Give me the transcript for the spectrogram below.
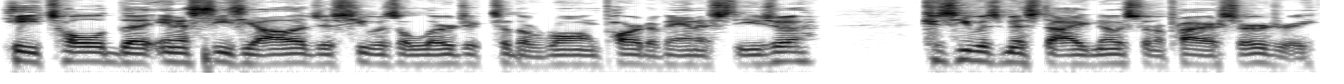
He told the anesthesiologist he was allergic to the wrong part of anesthesia because he was misdiagnosed on a prior surgery.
